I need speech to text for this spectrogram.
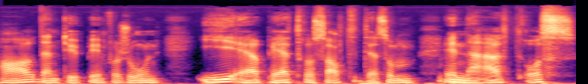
har den type informasjon i ERP, tross alt det som er nært oss.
